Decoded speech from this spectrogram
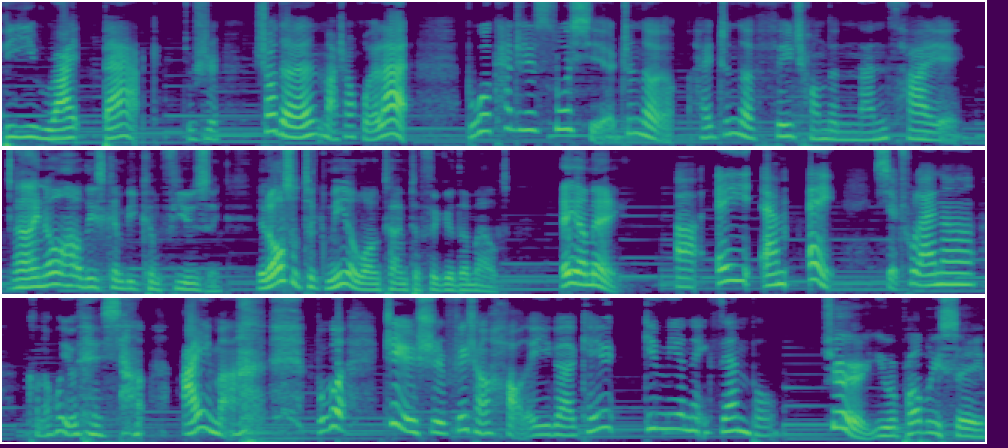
be right back，就是稍等，马上回来。不过看这些缩写，真的还真的非常的难猜诶。 I know how these can be confusing. It also took me a long time to figure them out. AMA. 啊、a M A 写出来呢，可能会有点像艾玛，不过这个是非常好的一个。Can you give me an example？ Sure, you would probably say,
